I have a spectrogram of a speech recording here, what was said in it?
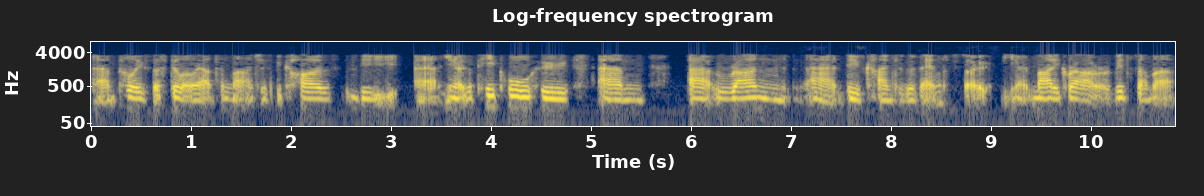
um, police are still allowed to march is because the uh, you know the people who um, uh, run uh, these kinds of events, so you know Mardi Gras or Midsummer,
